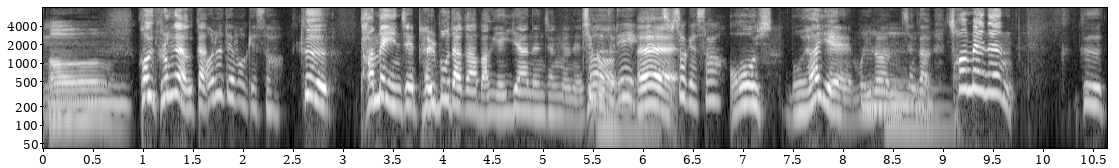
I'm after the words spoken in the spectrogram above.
음. 어. 음. 거의 그런 게 아니라 그러니까 어느 대목에서 그 밤에 이제 별 보다가 막 얘기하는 장면에서 친구들이 네. 숲속에서 어 씨, 뭐야 얘 뭐 이런 음. 생각 처음에는 그, 그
